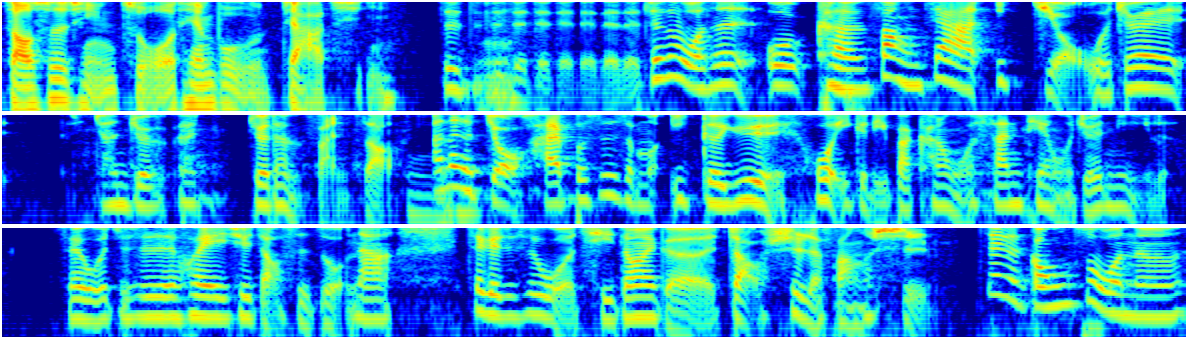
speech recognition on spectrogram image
找事情做，填补假期。对对对对对对对对对，就是我是我可能放假一久，我就会很觉得觉得很烦躁、啊。那个酒还不是什么一个月或一个礼拜，可能我三天我觉得腻了，所以我就是会去找事做。那这个就是我其中一个找事的方式。这个工作呢，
